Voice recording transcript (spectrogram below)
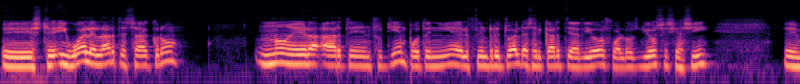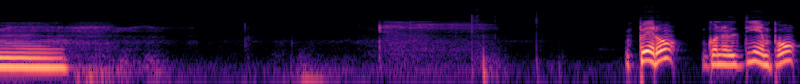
Este, igual el arte sacro no era arte en su tiempo, tenía el fin ritual de acercarte a Dios o a los dioses y así. Eh, pero con el tiempo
